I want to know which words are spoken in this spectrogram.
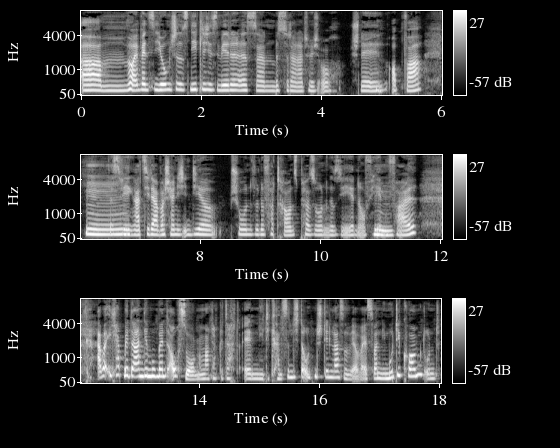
Ähm, wenn es ein junges, niedliches Mädel ist, dann bist du da natürlich auch schnell Opfer. Hm. Deswegen hat sie da wahrscheinlich in dir schon so eine Vertrauensperson gesehen, auf jeden Hm. Fall. Aber ich habe mir da in dem Moment auch Sorgen gemacht. Habe gedacht, ey, nee, die kannst du nicht da unten stehen lassen. Wer weiß, wann die Mutti kommt. Und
